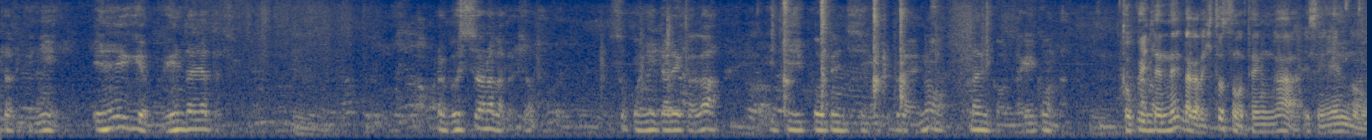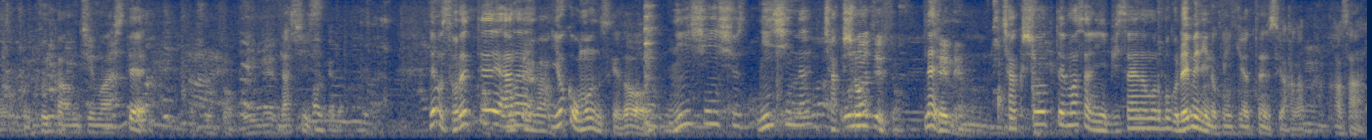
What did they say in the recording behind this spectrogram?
きた時にエネルギーは無限大だったんですよ物質はなかったでしょ？そこに誰かが1立方センチぐらいの何かを投げ込んだ。得意点ね。だから一つの点が要するに円の空間を充満してらしいですけどでもそれってあのよく思うんですけど妊娠出妊娠ね着同床。ね。着床ってまさに微細なもの。僕レメディの研究やってるんですよ羽賀羽賀さん。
